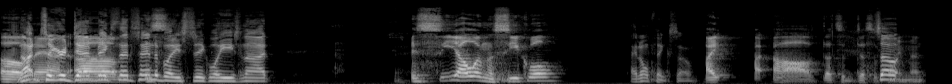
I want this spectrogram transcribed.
Oh, not until your dad makes Um, that Santa is- Buddy sequel. He's not. Is CL in the sequel? I don't think so. I, I oh, that's a disappointment.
